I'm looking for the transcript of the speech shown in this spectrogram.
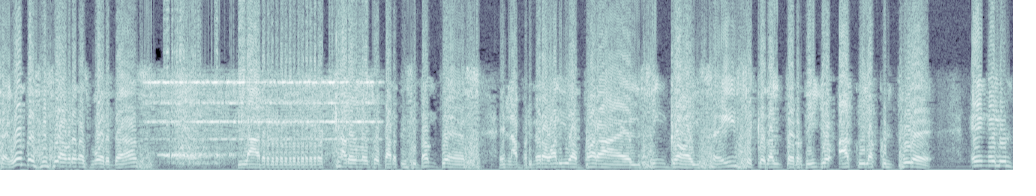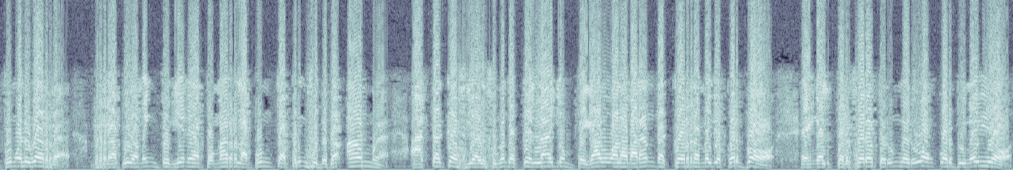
Segundos y se abren las puertas. Largaron los participantes en la primera válida para el 5 y 6. Se queda el tordillo Aquila Culture en el último lugar. Rápidamente viene a tomar la punta Príncipe de Am. Ataca hacia el segundo de Lion pegado a la baranda. Corre a medio cuerpo. En el tercero a un cuerpo y medio.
